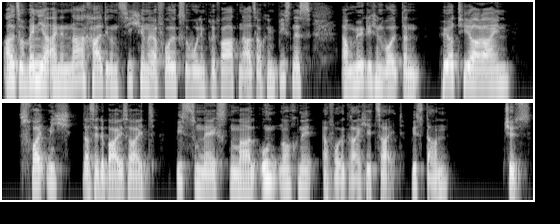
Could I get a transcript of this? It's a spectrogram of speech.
Also wenn ihr einen nachhaltigen und sicheren Erfolg sowohl im privaten als auch im Business ermöglichen wollt, dann hört hier rein. Es freut mich, dass ihr dabei seid. Bis zum nächsten Mal und noch eine erfolgreiche Zeit. Bis dann. Tschüss.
